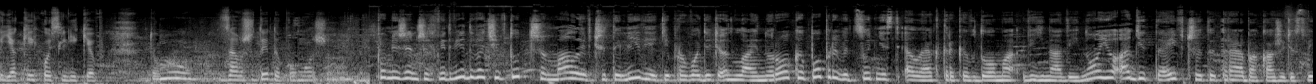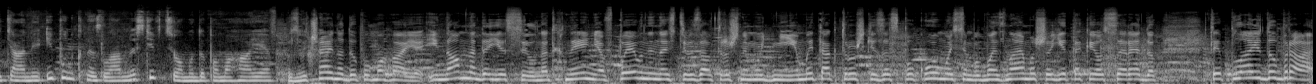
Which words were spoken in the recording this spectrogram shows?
якихось ліків. Тому завжди допоможемо. Поміж інших відвідувачів тут чимало і вчителів, які проводять онлайн уроки, попри відсутність електрики вдома. Війна війною, а дітей вчити треба, кажуть освітяни. І пункт незламності в цьому допомагає. звичайно допомагає і нам надає сил, натхнення, впевненості в завтрашньому дні. Ми так трошки заспокоїмося, бо ми знаємо, що є такий осередок тепла і добра.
